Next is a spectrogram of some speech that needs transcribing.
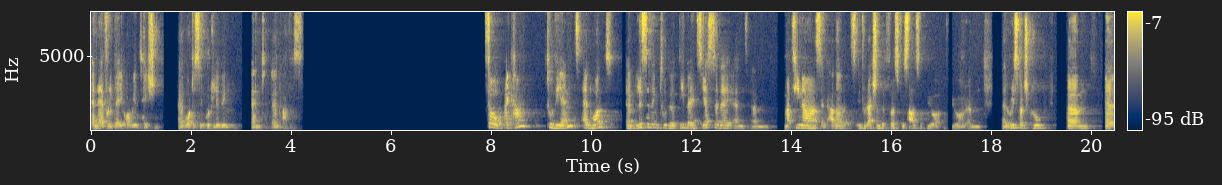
an everyday orientation. Uh, what is a good living and, and others. So I come to the end and want, um, listening to the debates yesterday and um, Martina's and others introduction, the first results of your, of your um, research group, um, uh,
